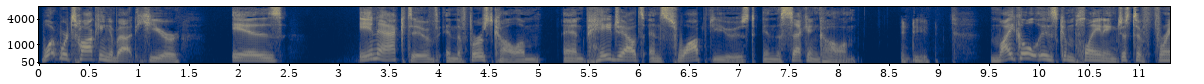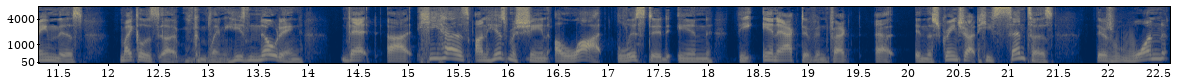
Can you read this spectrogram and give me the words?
What we're talking about here is inactive in the first column and page outs and swapped used in the second column. Indeed. Michael is complaining, just to frame this, Michael is uh, complaining. He's noting that uh, he has on his machine a lot listed in the inactive. In fact, uh, in the screenshot he sent us, there's 1.07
